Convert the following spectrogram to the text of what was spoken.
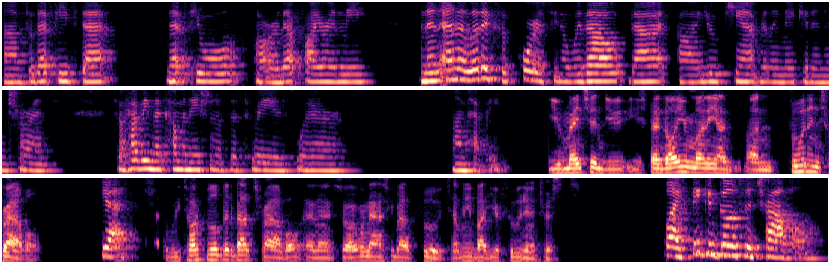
um, so that feeds that that fuel or that fire in me. And then analytics, of course, you know, without that, uh, you can't really make it in insurance. So having the combination of the three is where I'm happy. You mentioned you you spend all your money on on food and travel. Yes. We talked a little bit about travel, and I, so I want to ask about food. Tell me about your food interests. Well, I think it goes with travel.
